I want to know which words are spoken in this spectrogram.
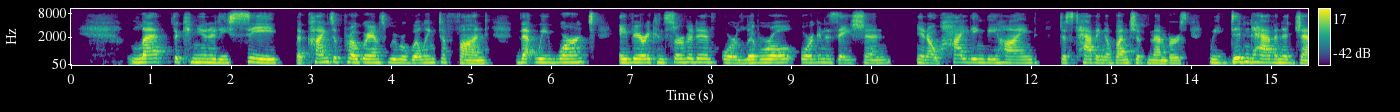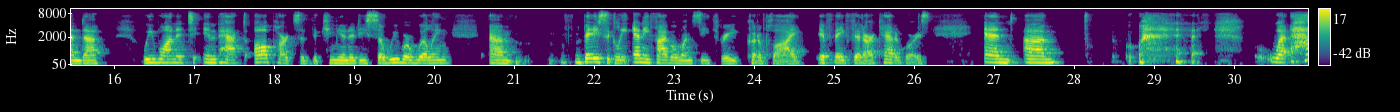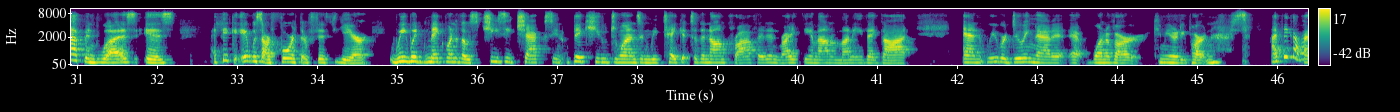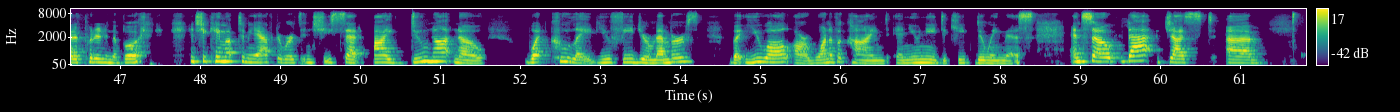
Let the community see the kinds of programs we were willing to fund, that we weren't a very conservative or liberal organization, you know, hiding behind just having a bunch of members. We didn't have an agenda. We wanted to impact all parts of the community. So we were willing um, basically any 501c3 could apply if they fit our categories. And um, what happened was is I think it was our fourth or fifth year. We would make one of those cheesy checks, you know, big, huge ones, and we'd take it to the nonprofit and write the amount of money they got. And we were doing that at, at one of our community partners. I think I might have put it in the book. And she came up to me afterwards and she said, I do not know what Kool Aid you feed your members, but you all are one of a kind and you need to keep doing this. And so that just um,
